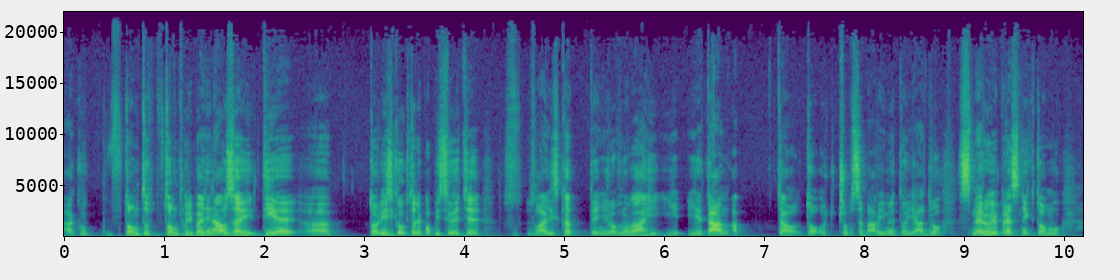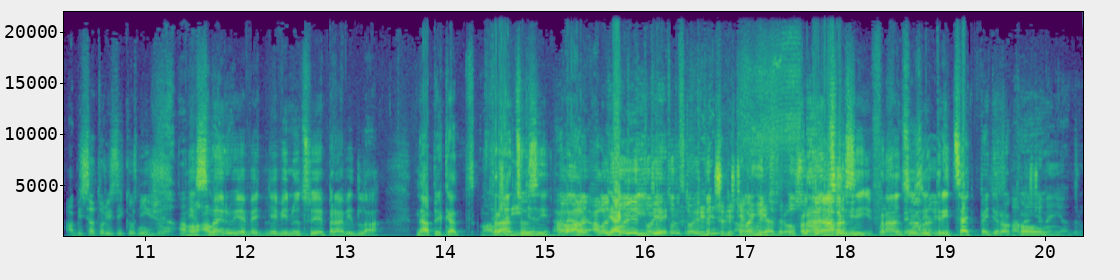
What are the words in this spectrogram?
Ako v, tomto, v tomto prípade naozaj tie, to riziko, ktoré popisujete z hľadiska tej nerovnováhy, je, je tam a to, to, o čom sa bavíme, to jadro, smeruje presne k tomu, aby sa to riziko znížilo. Ano, Nesmeruje, ale... veď nevinúcuje pravidla. Napríklad no, Francúzi... Ale, ale, ale, ale to, je, to, je, to, to, je ten... ešte není jadro. Francúzi, Francúzi 35 rokov... Ale ešte není jadro.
